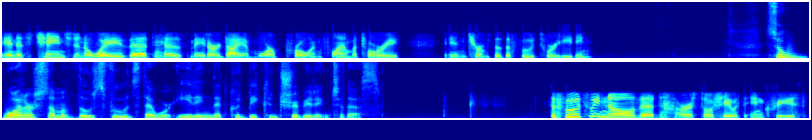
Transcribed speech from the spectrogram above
And it's changed in a way that has made our diet more pro inflammatory in terms of the foods we're eating. So, what are some of those foods that we're eating that could be contributing to this? The foods we know that are associated with increased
